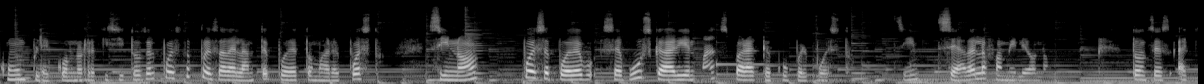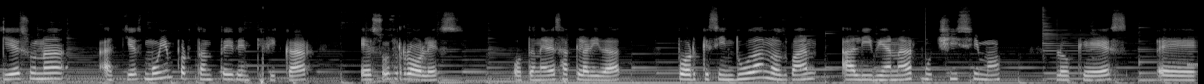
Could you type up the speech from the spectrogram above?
cumple con los requisitos del puesto, pues adelante puede tomar el puesto. Si no, pues se puede se busca a alguien más para que ocupe el puesto, ¿sí? Sea de la familia o no. Entonces, aquí es una aquí es muy importante identificar esos roles o tener esa claridad porque sin duda nos van a aliviar muchísimo lo que es eh,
